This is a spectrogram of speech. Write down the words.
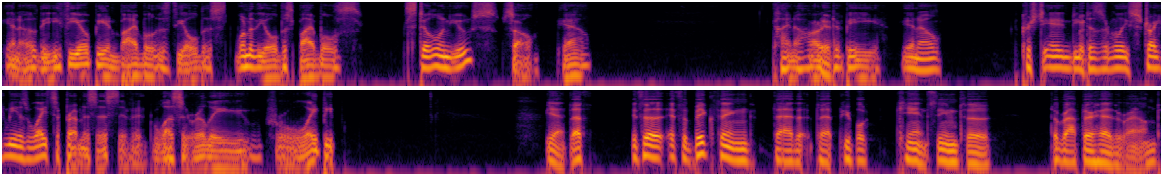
You know, the Ethiopian Bible is the oldest, one of the oldest Bibles still in use. So, yeah, kind of hard Yeah. to be, you know, Christianity doesn't really strike me as white supremacist if it wasn't really for white people. Yeah, that's it's a it's a big thing that that people can't seem to to wrap their head around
